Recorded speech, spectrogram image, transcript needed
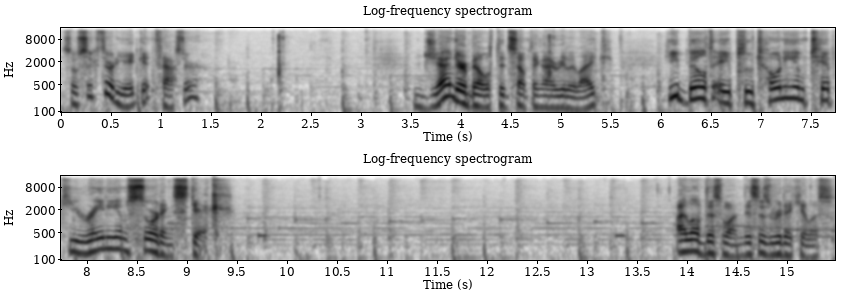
So 638, get faster. Genderbilt did something I really like. He built a plutonium-tipped uranium sorting stick. I love this one. This is ridiculous.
